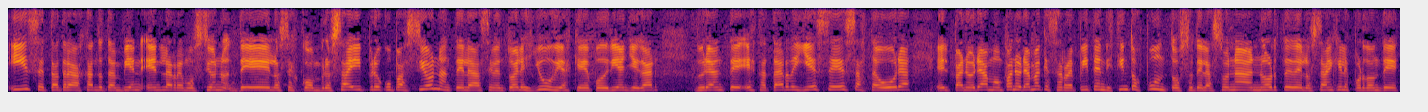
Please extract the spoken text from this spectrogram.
y se está trabajando también en la remoción de los escombros. Hay preocupación ante las eventuales lluvias que podrían llegar durante esta tarde y ese es hasta ahora el panorama, un panorama que se repite en distintos puntos de la zona norte de Los Ángeles por donde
